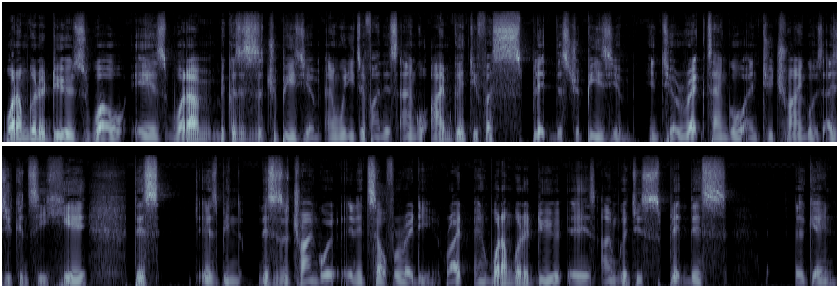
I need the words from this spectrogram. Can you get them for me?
what I'm going to do as well is what I'm because this is a trapezium and we need to find this angle. I'm going to first split this trapezium into a rectangle and two triangles. As you can see here, this has been this is a triangle in itself already, right? And what I'm going to do is I'm going to split this again.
